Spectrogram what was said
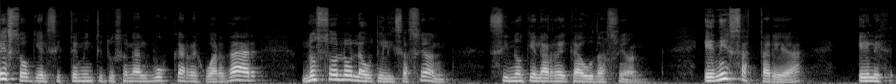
eso que el sistema institucional busca resguardar no solo la utilización, sino que la recaudación. En esas tareas, el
